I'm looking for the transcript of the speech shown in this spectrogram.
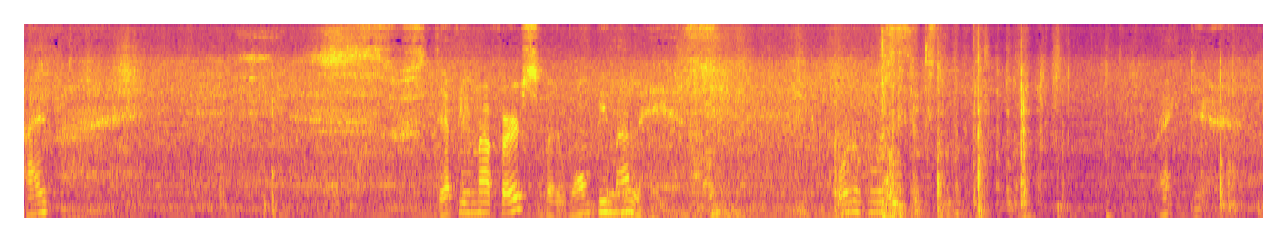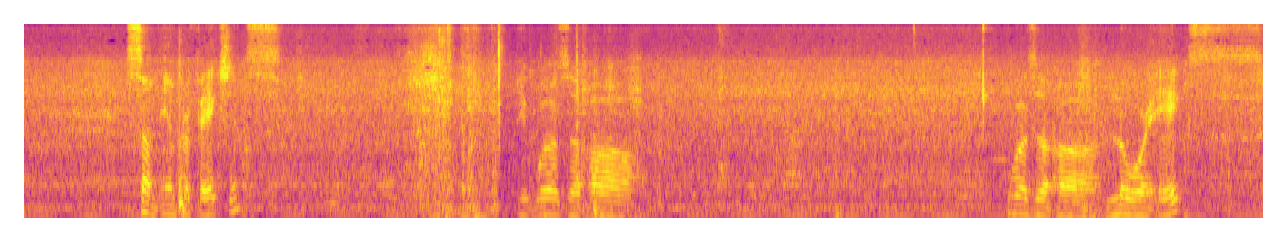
Fine. It's definitely my first, but it won't be my last. Quarter horse 60 right there. Some imperfections. It was a uh, was a uh, lower X.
